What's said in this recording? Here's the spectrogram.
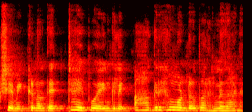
ക്ഷമിക്കണം തെറ്റായി പോയെങ്കിൽ ആഗ്രഹം കൊണ്ട് പറഞ്ഞതാണ്.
